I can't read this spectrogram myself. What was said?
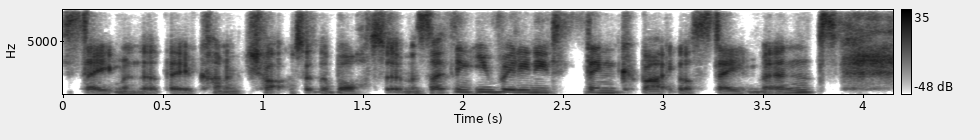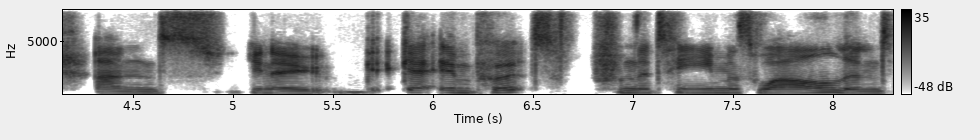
statement that they've kind of chucked at the bottom? And so I think you really need to think about your statement and, you know, get input from the team as well and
